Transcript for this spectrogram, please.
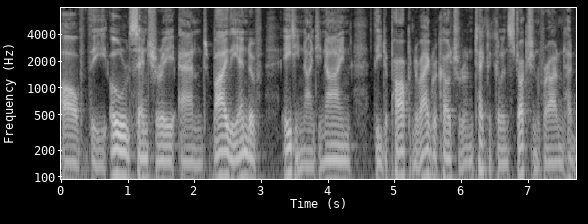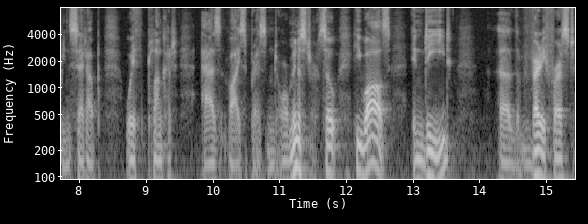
of the old century, and by the end of 1899, the Department of Agriculture and Technical Instruction for Ireland had been set up with Plunkett as Vice President or Minister. So he was indeed uh, the very first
